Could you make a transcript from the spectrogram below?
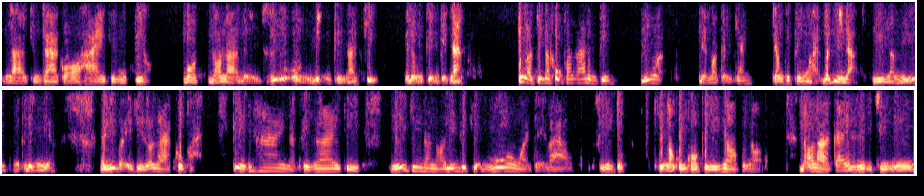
là chúng ta có hai cái mục tiêu. Một, đó là để giữ ổn định cái giá trị, cái đồng tiền Việt Nam. Tức là chúng ta không phá giá đồng tiền, đúng không ạ? Để mà cạnh tranh trong cái thương mại bất bình đẳng như là Mỹ và cái định nghĩa và như vậy thì rõ ràng không phải. Cái thứ hai là thời gian thì nếu chúng ta nói đến cái chuyện mua ngoại tệ vào liên tục thì nó cũng có cái lý do của nó. Đó là cái dự trữ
